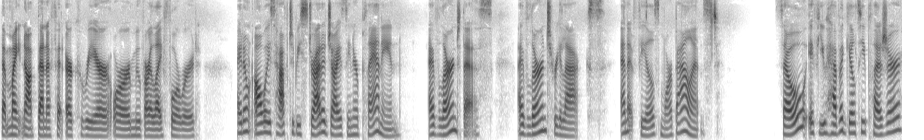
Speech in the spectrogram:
that might not benefit our career or move our life forward. I don't always have to be strategizing or planning. I've learned this. I've learned to relax, and it feels more balanced. So, if you have a guilty pleasure,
